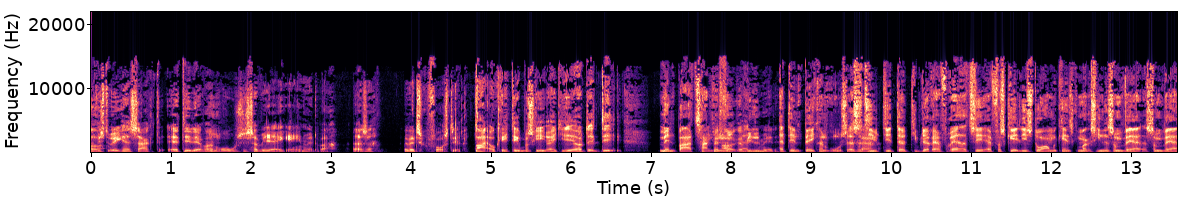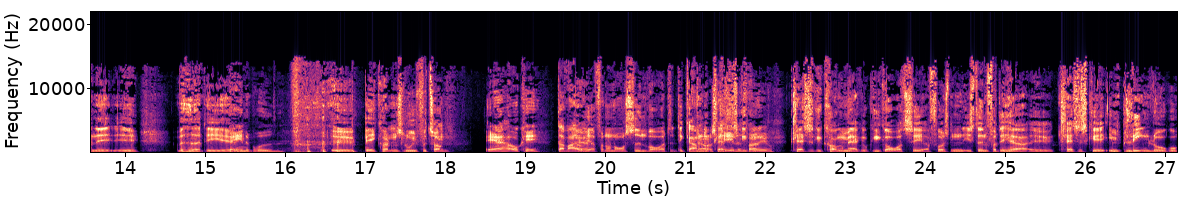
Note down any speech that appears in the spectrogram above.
Og, hvis du ikke havde sagt, at det der var en Mm. rose, så ville jeg ikke ane, hvad det var. Altså, hvad det skulle forestille. Nej, okay, det er måske rigtigt. Og det, det, men bare tanken Men folk om, er vilde med at, det. at det er en baconrose. Altså, ja. de, de, de bliver refereret til af forskellige store amerikanske magasiner som, vær, som værende, øh, hvad hedder det? Øh, Banebrydende. øh, baconens Louis Vuitton. Ja, okay. Der var jo Ja. her for nogle år siden, hvor det, gamle klassiske, det jo. klassiske kongemærke jo gik over til at få sådan, i stedet for det her øh, klassiske emblemlogo,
